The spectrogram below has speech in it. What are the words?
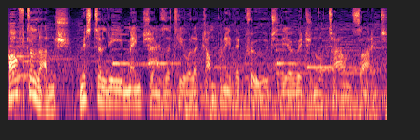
After lunch, Mr. Lee mentions that he will accompany the crew to the original town site.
